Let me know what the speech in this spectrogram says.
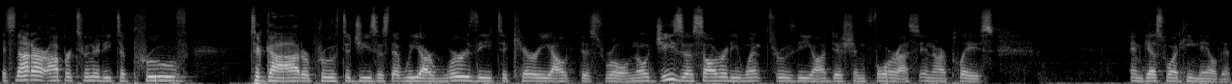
It's not our opportunity to prove to God or prove to Jesus that we are worthy to carry out this role. No, Jesus already went through the audition for us in our place. And guess what? He nailed it.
